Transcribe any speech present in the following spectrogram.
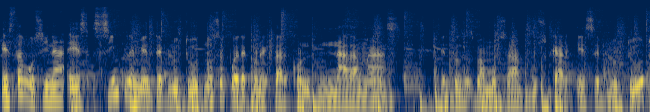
Esta bocina es simplemente Bluetooth, no se puede conectar con nada más. Entonces vamos a buscar ese Bluetooth.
